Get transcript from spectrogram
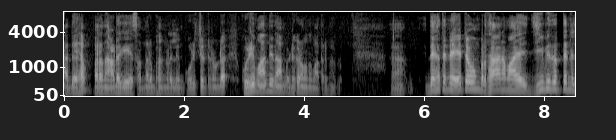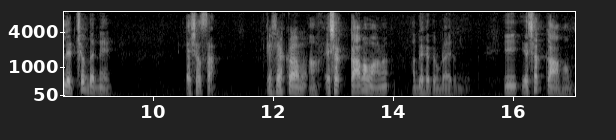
അദ്ദേഹം പല നാടകീയ സന്ദർഭങ്ങളിലും കുഴിച്ചിട്ടിട്ടുണ്ട്. കുഴിമാന്തി നാം എടുക്കണമെന്ന് മാത്രമേ ഉള്ളൂ. ഇദ്ദേഹത്തിന്റെ ഏറ്റവും പ്രധാനമായ ജീവിതത്തിന്റെ ലക്ഷ്യം തന്നെ യശസ്സാണ്. യശക്കാമം. ആ യശക്കാമമാണ് അദ്ദേഹത്തിനുണ്ടായിരുന്നത്. ഈ യശക്കാമം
